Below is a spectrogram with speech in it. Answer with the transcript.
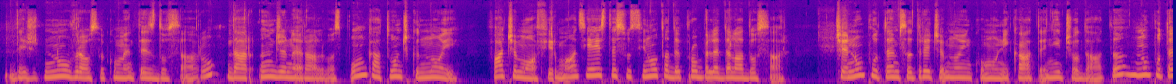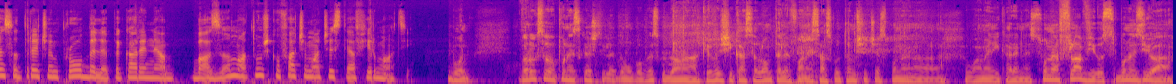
Deci nu vreau să comentez dosarul, dar în general vă spun că atunci când noi facem o afirmație, este susținută de probele de la dosar. Ce nu putem să trecem noi în comunicate niciodată, nu putem să trecem probele pe care ne bazăm atunci când facem aceste afirmații. Bun. Vă rog să vă puneți căștile, domnul Popescu, doamna Chioveș, și ca să luăm telefoane, să ascultăm și ce spun oamenii care ne sună. Flavius, bună ziua!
